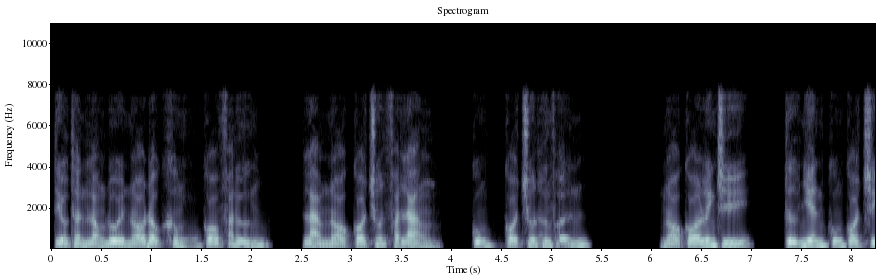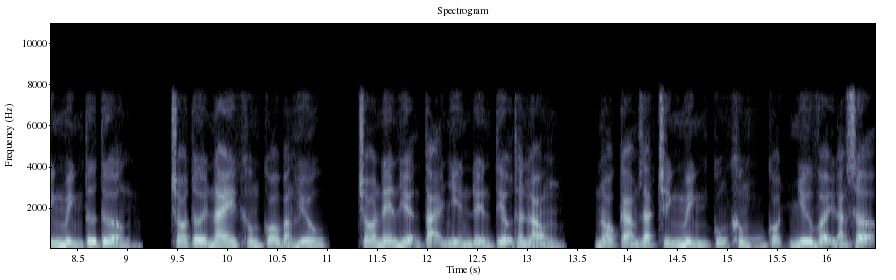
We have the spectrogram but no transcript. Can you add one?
tiểu thần long đối nó độc không có phản ứng, làm nó có chút phát lăng, cũng có chút hưng phấn. Nó có linh trí, tự nhiên cũng có chính mình tư tưởng, cho tới nay không có bằng hữu, cho nên hiện tại nhìn đến tiểu thần long, nó cảm giác chính mình cũng không có như vậy đáng sợ.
